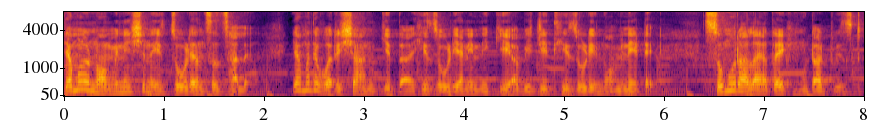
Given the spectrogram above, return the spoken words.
त्यामुळे नॉमिनेशनही जोड्यांचं झालं. यामध्ये वर्षा अंकिता ही जोडी आणि निकी अभिजित ही जोडी नॉमिनेट आहे. समोर आला आता एक मोठा ट्विस्ट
